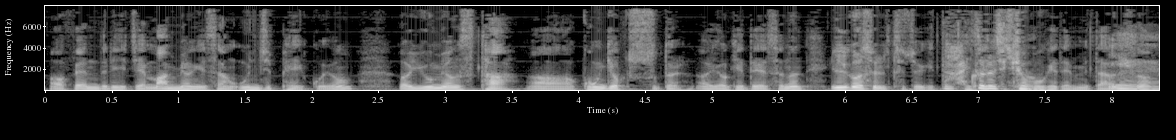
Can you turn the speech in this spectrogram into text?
어, 팬들이 이제 만 명 이상 운집해 있고요. 어, 유명 스타, 어, 공격수들 어, 여기에 대해서는 일거수일투족이 다 그렇죠. 이제 지켜보게 됩니다. 그래서 예.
